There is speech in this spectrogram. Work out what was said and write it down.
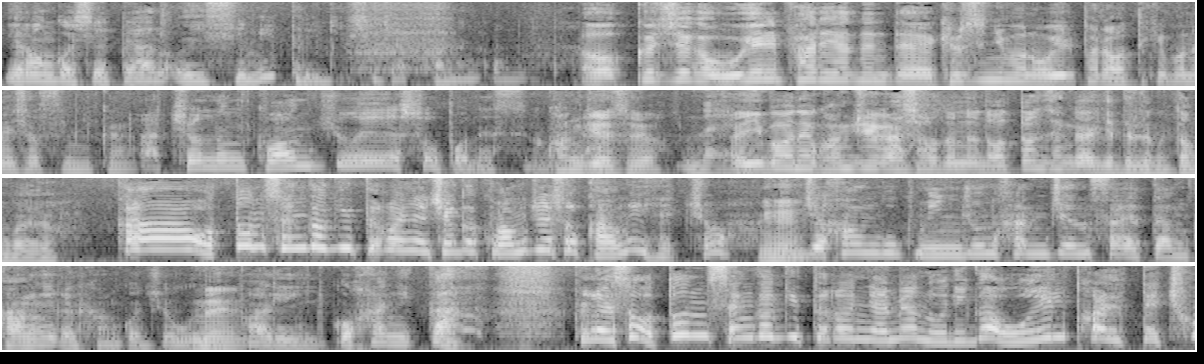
이런 것에 대한 의심이 들기 시작하는 겁니다. 엊그제가 5.18이었는데 교수님은 5.18을 어떻게 보내셨습니까? 아, 저는 광주에서 보냈습니다. 광주에서요? 네. 아, 이번에 광주에 가서는 어떤 생각이 들던가요? 아, 어떤 생각이 들었냐. 제가 광주에서 강의했죠. 네. 이제 한국 민중 한전사에 대한 강의를 한 거죠. 네. 5.18이고 하니까. 그래서 어떤 생각이 들었냐면 우리가 5.18 때 총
